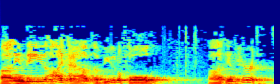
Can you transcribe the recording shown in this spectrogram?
Uh, indeed, I have a beautiful uh, inheritance.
